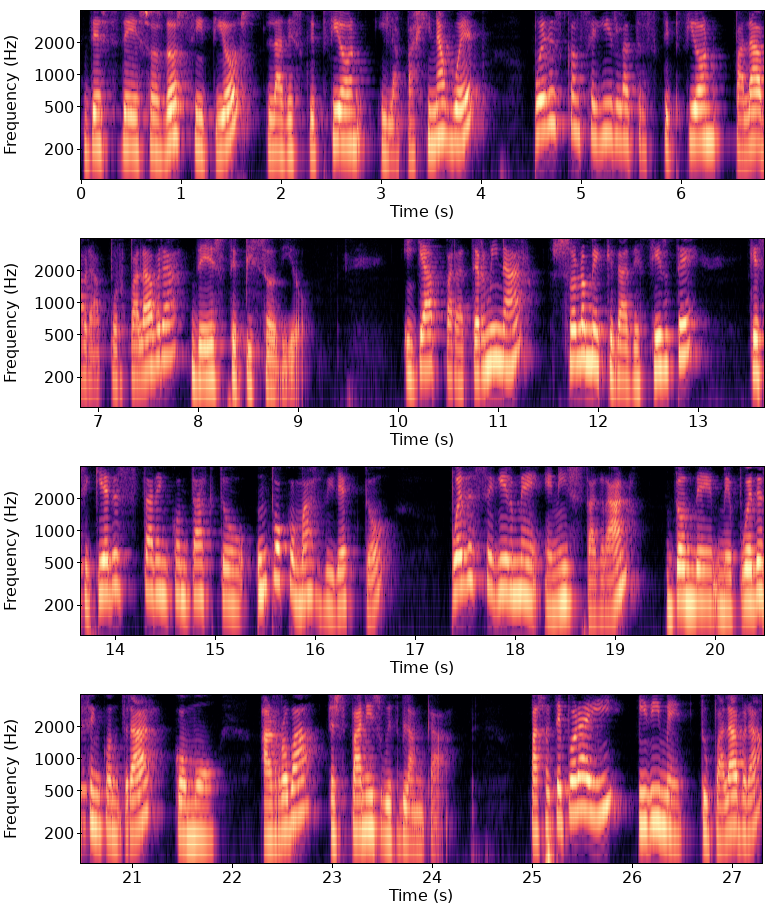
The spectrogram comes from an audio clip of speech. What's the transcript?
desde esos dos sitios, la descripción y la página web, puedes conseguir la transcripción palabra por palabra de este episodio. Y ya para terminar, solo me queda decirte que si quieres estar en contacto un poco más directo, puedes seguirme en Instagram, donde me puedes encontrar como arroba Spanish with Blanca. Pásate por ahí y dime tu palabra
